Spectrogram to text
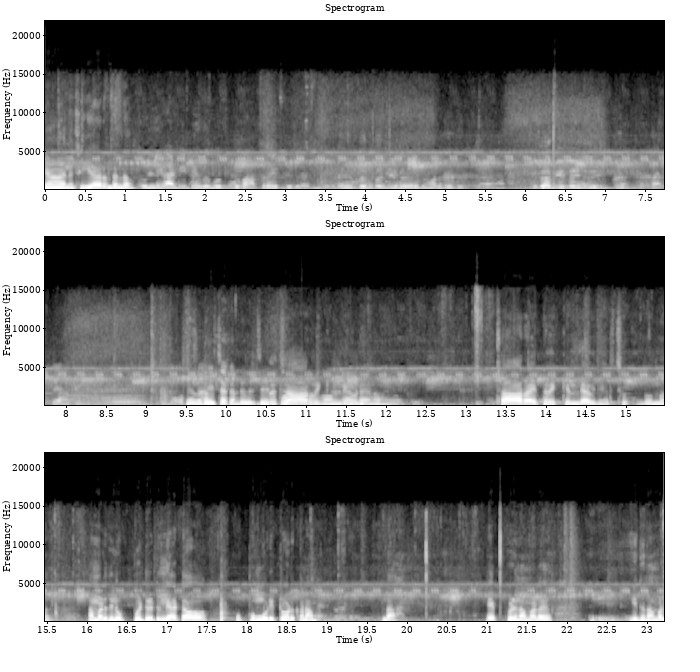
ഞാൻ ചെയ്യാറുണ്ടല്ലോ. ഉള്ളി കാട്ടിയിട്ട് ഇത് ഇത് മാത്രമായിട്ട് എവിടെ ഈ ചക്കന്റെ ഒരു ചെരുപ്പ്? എവിടെയാണോ ചാറായിട്ട് വെക്കണില്ല വിചാരിച്ചു. ഇതൊന്ന് നമ്മളിതിൽ ഉപ്പിട്ടിട്ടില്ല കേട്ടോ ഉപ്പും കൂടി ഇട്ട് കൊടുക്കണം. എന്താ എപ്പോഴും നമ്മൾ ഇത് നമ്മൾ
